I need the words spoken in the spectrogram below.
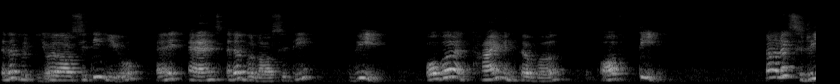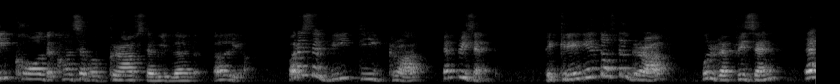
at a velocity u and it ends at a velocity v over a time interval of t. Now let's recall the concept of graphs that we learned earlier. What does the VT graph represent? The gradient of the graph will represent the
